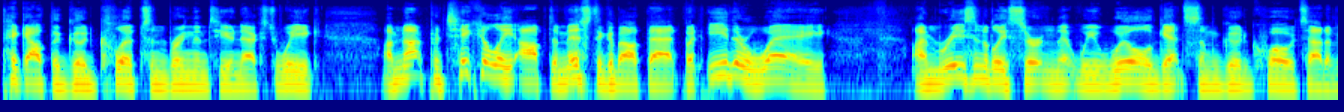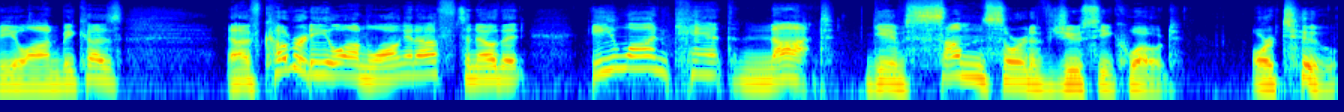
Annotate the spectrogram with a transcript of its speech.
pick out the good clips and bring them to you next week. I'm not particularly optimistic about that, but either way, I'm reasonably certain that we will get some good quotes out of Elon because I've covered Elon long enough to know that Elon can't not give some sort of juicy quote or two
